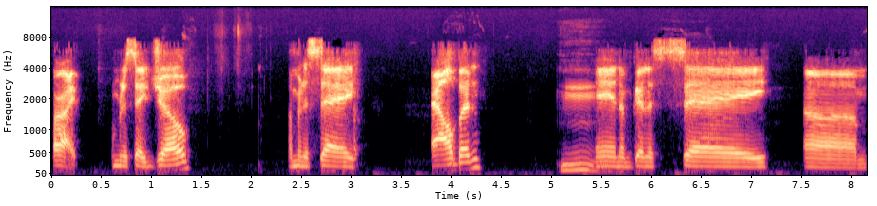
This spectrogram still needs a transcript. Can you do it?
All right. I'm gonna say Joe. I'm gonna say Albon, Mm. and I'm gonna say. Um.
